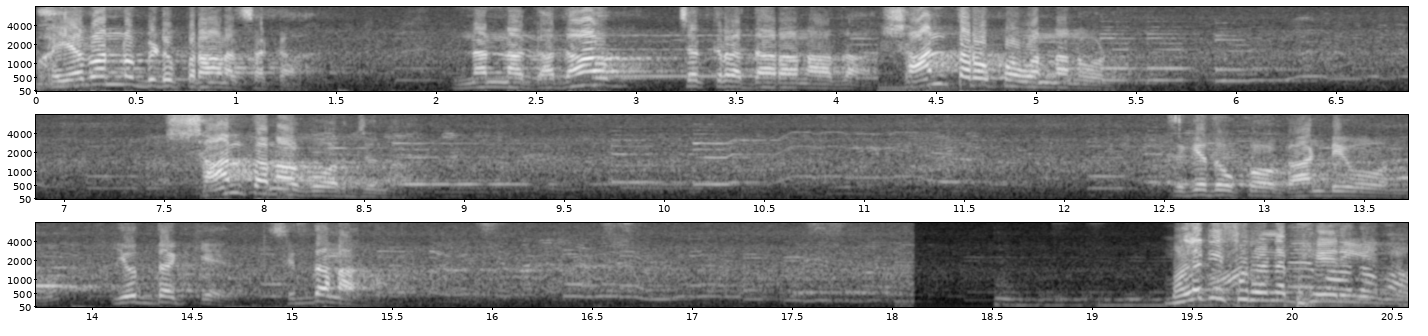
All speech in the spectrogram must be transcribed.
ಭಯವನ್ನು ಬಿಡು ಪ್ರಾಣಸಕ. ನನ್ನ ಗದಾ ಚಕ್ರಧಾರನಾದ ಶಾಂತರೂಪವನ್ನು ನೋಡು. ಶಾಂತನಾಗು ಅರ್ಜುನ. ತೆಗೆದುಕೋ ಗಾಂಡೀವವನ್ನು ಯುದ್ಧಕ್ಕೆ ಸಿದ್ಧನಾಗು. ಮೊಳಗಿಸುರನ ಭೇರಿಯನ್ನು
